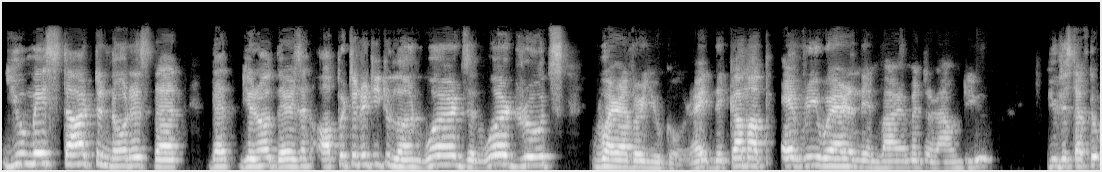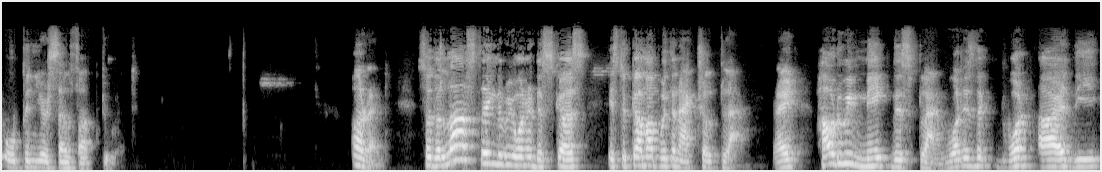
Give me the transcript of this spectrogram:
you may start to notice that that you know there's an opportunity to learn words and word roots wherever you go right? They come up everywhere in the environment around you. You just have to open yourself up to it. All right. So the last thing that we want to discuss is to come up with an actual plan, right? How do we make this plan? What is the what are the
